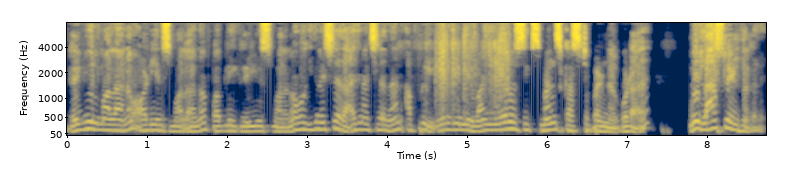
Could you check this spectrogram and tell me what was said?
రివ్యూల్ మాలానో ఆడియన్స్ మాలానో పబ్లిక్ రివ్యూస్ మాలానో ఇది నచ్చలేదు అది నచ్చలేదా అని అప్పుడు ఏంటి మీరు వన్ ఇయర్ సిక్స్ మంత్స్ కష్టపడినా కూడా మీరు లాస్ట్లో వింటున్నారు అది.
